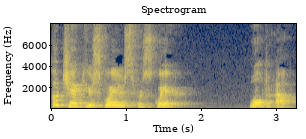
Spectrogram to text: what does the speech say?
Go check your squares for square. Walter out.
